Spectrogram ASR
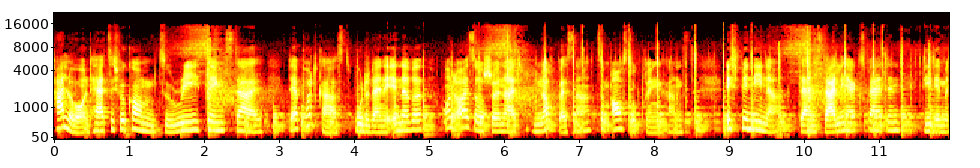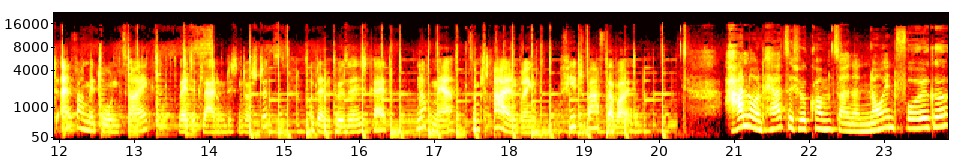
Hallo und herzlich willkommen zu Rethink Style, der Podcast, wo du deine innere und äußere Schönheit noch besser zum Ausdruck bringen kannst. Ich bin Nina, deine Styling-Expertin, die dir mit einfachen Methoden zeigt, welche Kleidung dich unterstützt und deine Persönlichkeit noch mehr zum Strahlen bringt. Viel Spaß dabei! Hallo und herzlich willkommen zu einer neuen Folge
